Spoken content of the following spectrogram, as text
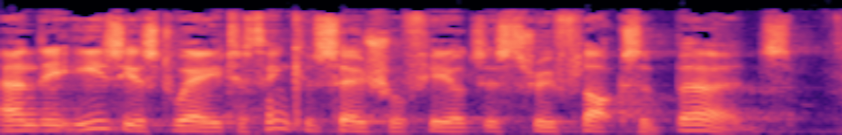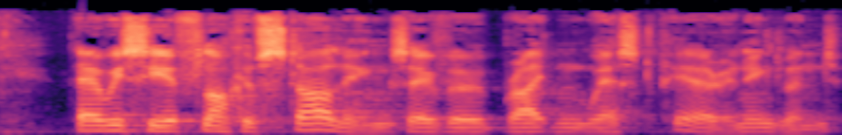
And the easiest way to think of social fields is through flocks of birds. There we see a flock of starlings over Brighton West Pier in England.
